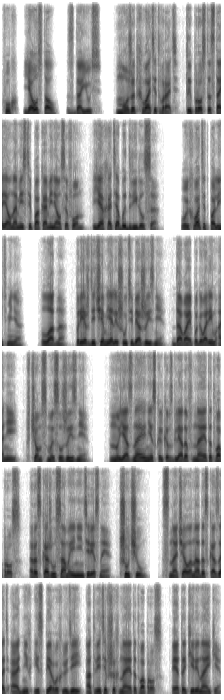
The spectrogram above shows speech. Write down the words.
Фух, я устал, сдаюсь. Может хватит врать, ты просто стоял на месте пока менялся фон, я хотя бы двигался. Ой, хватит палить меня. Ладно, прежде чем я лишу тебя жизни, давай поговорим о ней, в чем смысл жизни? Ну я знаю несколько взглядов на этот вопрос, расскажу самые неинтересные, шучу. Сначала надо сказать о одних из первых людей, ответивших на этот вопрос. Это Киринайки.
